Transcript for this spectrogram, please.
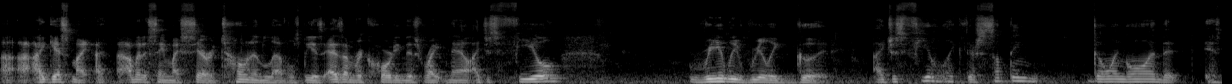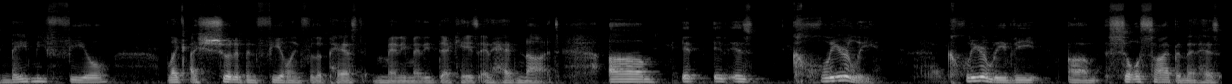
uh, I guess my I, am to say my serotonin levels because as I'm recording this right now, I just feel really really good. I just feel like there's something going on that has made me feel like I should have been feeling for the past many many decades and had not. Um, it it is clearly clearly the um, psilocybin that has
